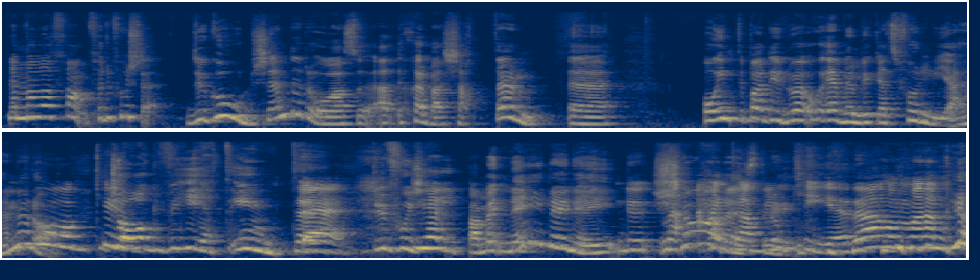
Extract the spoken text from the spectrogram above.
Nej men vad fan, för det första, du godkände då alltså att, själva chatten. Eh, och inte bara det, du har även lyckats följa henne då. Åh, jag vet inte! Nej. Du får hjälpa mig. Nej, nej, nej. Du, Kör han kan blockera om man... Ja.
